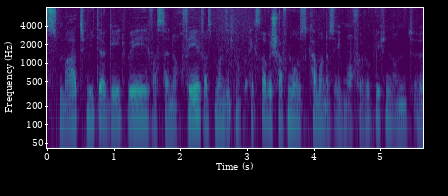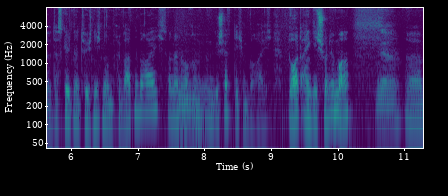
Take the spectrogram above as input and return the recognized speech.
Smart Meter Gateway, was da noch fehlt, was man sich noch extra beschaffen muss, kann man das eben auch verwirklichen. Und äh, das gilt natürlich nicht nur im privaten Bereich, sondern mhm. auch im, im, geschäftlichen Bereich. Dort eigentlich schon immer. Ja. Äh,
